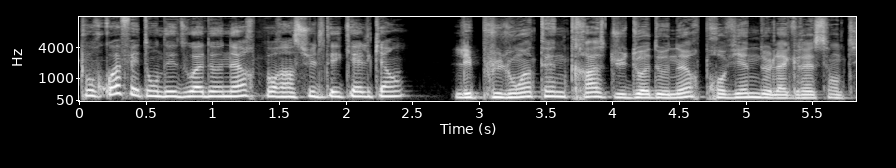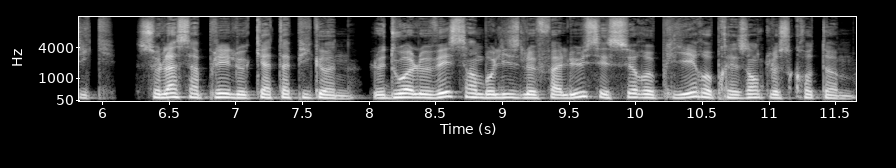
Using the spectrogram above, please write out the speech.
Pourquoi fait-on des doigts d'honneur pour insulter quelqu'un? Les plus lointaines traces du doigt d'honneur proviennent de la Grèce antique. Cela s'appelait le catapigone. Le doigt levé symbolise le phallus et ce replié représente le scrotum.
